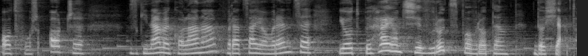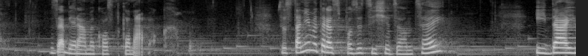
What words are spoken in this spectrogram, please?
Otwórz oczy, zginamy kolana, wracają ręce i odpychając się, wróć z powrotem do siadu. Zabieramy kostkę na bok. Zostaniemy teraz w pozycji siedzącej i daj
